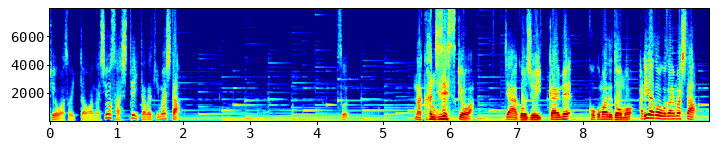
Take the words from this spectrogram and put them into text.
今日はそういったお話をさせていただきました。そんな感じです今日は。じゃあ51回目ここまでどうもありがとうございました。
